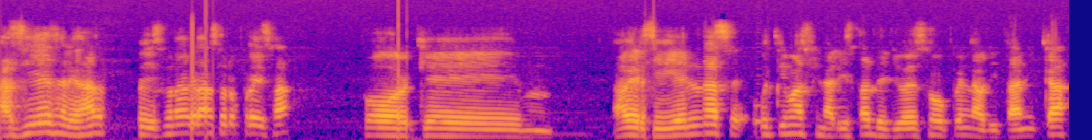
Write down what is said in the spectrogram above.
Así es, Alejandro, es una gran sorpresa porque, a ver, si bien las últimas finalistas del US Open, la británica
